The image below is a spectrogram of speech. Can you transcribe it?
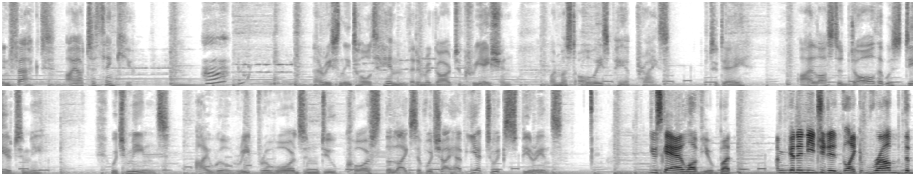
In fact, I ought to thank you. huh? I recently told him that in regard to creation, one must always pay a price. Today, I lost a doll that was dear to me, which means I will reap rewards in due course, the likes of which I have yet to experience. Yusuke, I love you, but I'm gonna need you to like rub the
